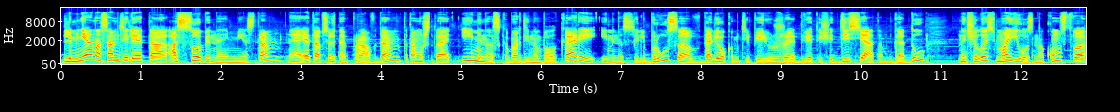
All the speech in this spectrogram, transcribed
Для меня, на самом деле, это особенное место. Э, это абсолютная правда, потому что именно с Кабардино-Балкарией, именно с Эльбруса в далеком теперь уже 2010 году началось мое знакомство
